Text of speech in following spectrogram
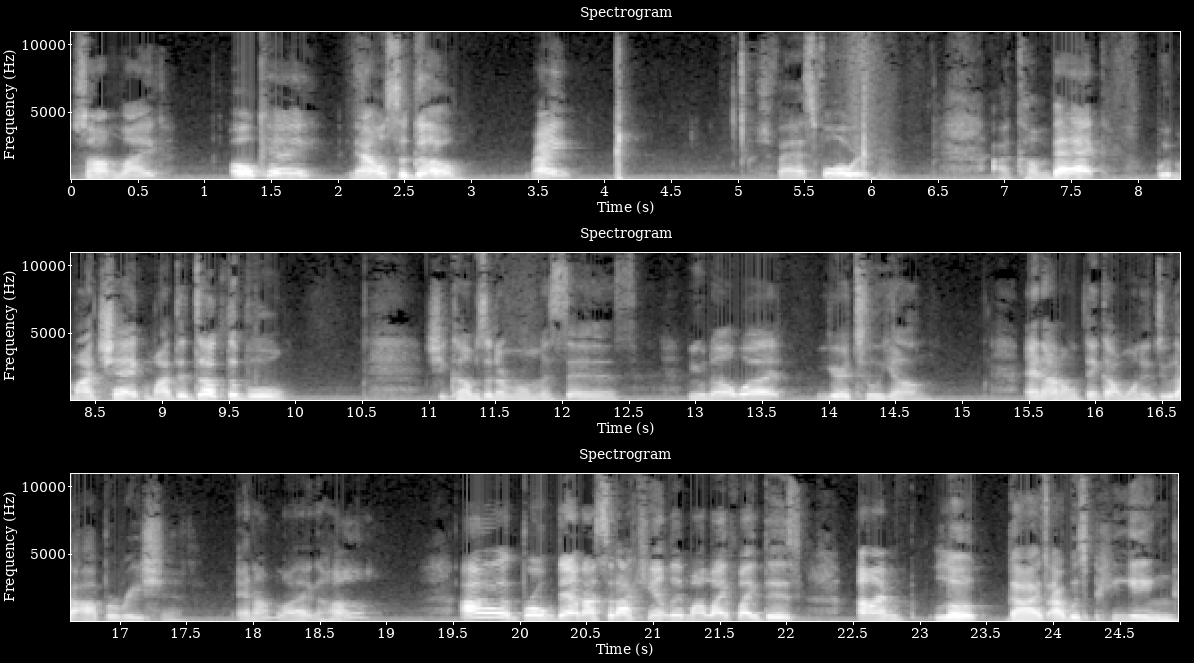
So I'm like, Okay, now it's a go, right? Fast forward. I come back with my check, my deductible. She comes in the room and says, You know what? You're too young. And I don't think I want to do the operation. And I'm like, Huh? I broke down. I said, I can't live my life like this. I'm, look, guys, I was peeing,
